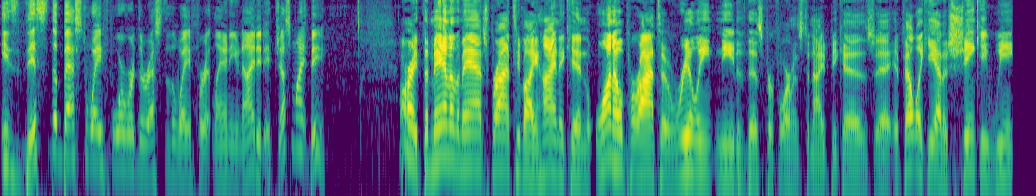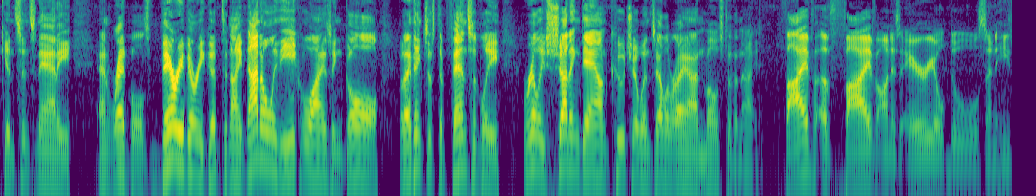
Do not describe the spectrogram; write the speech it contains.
is this the best way forward the rest of the way for Atlanta United? It just might be. All right, the man of the match brought to you by Heineken. Juanjo Purata really needed this performance tonight because uh, it felt like he had a shaky week in Cincinnati and Red Bulls. Very, very good tonight. Not only the equalizing goal, but I think just defensively, really shutting down Cucho and Zelarayan most of the night. Five of five on his aerial duels, and he's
